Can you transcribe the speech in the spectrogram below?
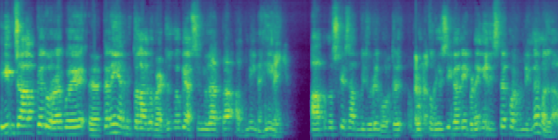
एक जो आपके द्वारा कोई कहीं आदमी तो लाकर बैठ जाए तो कि हँसी मज़ाक का आदमी नहीं है। आप उसके साथ भी थोड़ी बहुत गुफ्तगू करनी पड़ेगी जिससे पब्लिक ना मज़ा।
